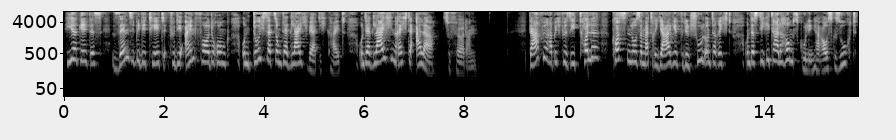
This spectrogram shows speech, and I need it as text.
Hier gilt es, Sensibilität für die Einforderung und Durchsetzung der Gleichwertigkeit und der gleichen Rechte aller zu fördern. Dafür habe ich für Sie tolle, kostenlose Materialien für den Schulunterricht und das digitale Homeschooling herausgesucht,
